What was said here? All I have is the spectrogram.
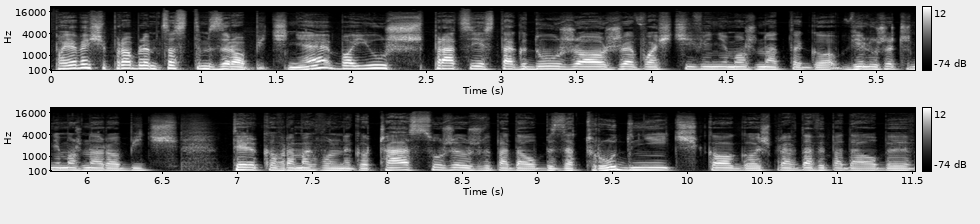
pojawia się problem, co z tym zrobić, nie? Bo już pracy jest tak dużo, że właściwie nie można tego, wielu rzeczy nie można robić tylko w ramach wolnego czasu, że już wypadałoby zatrudnić kogoś, prawda? Wypadałoby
